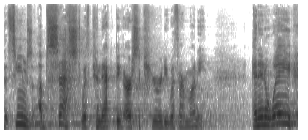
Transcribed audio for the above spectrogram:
that seems obsessed with connecting our security with our money? And in a way,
